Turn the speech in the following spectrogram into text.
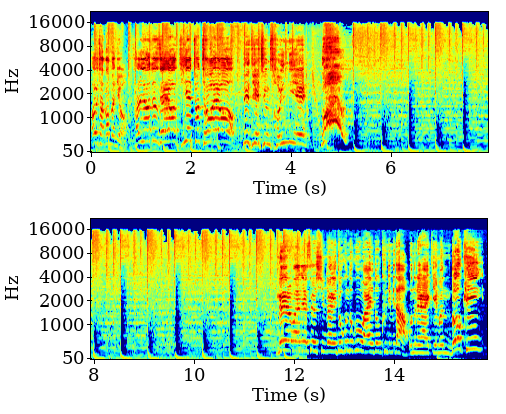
어 잠깐만요. 살려주세요. 뒤에 쫓아와요. 내 뒤에 지금 서있니 얘 와! 네 여러분 안녕하세요. 심장이 도쿤도쿤 왈도쿤입니다. 오늘의 할 게임은 No King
